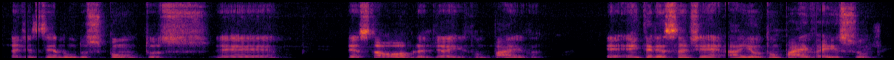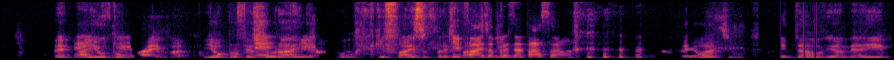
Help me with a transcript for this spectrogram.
está dizendo um dos pontos é, desta obra de Ailton Paiva é, é interessante. É Ailton Paiva, é isso? É, é Ailton é. Paiva. E é o professor é. Ailton que faz o prefácio. Que faz a apresentação. É ótimo. Então, Viame, aí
